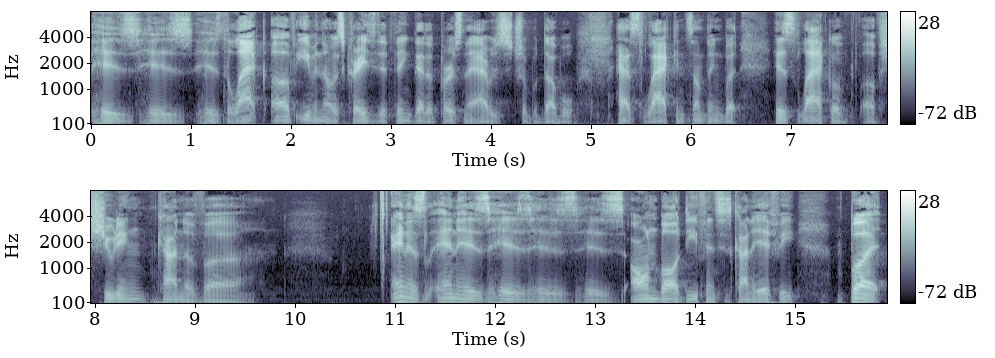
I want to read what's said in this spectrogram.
his his his lack of, even though it's crazy to think that a person that averages triple double has lack in something, but his lack of of shooting kind of uh, and his and his his his his on ball defense is kind of iffy, but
